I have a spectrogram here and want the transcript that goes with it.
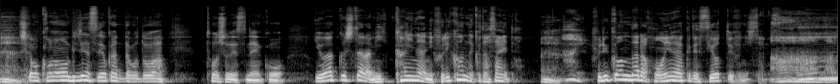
ええ。しかもこのビジネスで良かったことは当初ですね、こう、予約したら3日以内に振り込んでくださいと。振り込んだら本予約ですよっていうふうにしたんです。ああ、なる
